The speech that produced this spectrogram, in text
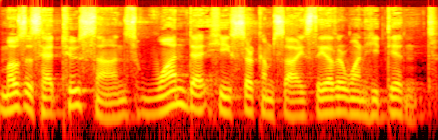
Moses had two sons, one that he circumcised, the other one he didn't.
